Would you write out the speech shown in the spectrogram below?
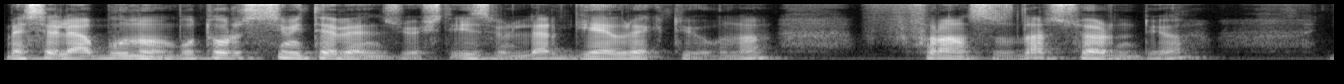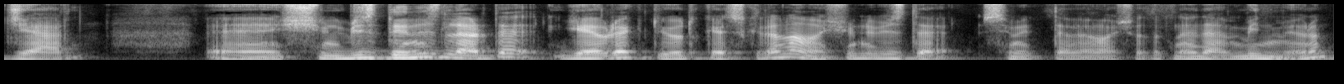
mesela bunu bu torus simite benziyor. İşte İzmirliler gevrek diyor buna. Fransızlar sörn diyor. Cern. Ee, şimdi biz denizlerde gevrek diyorduk eskiden ama şimdi biz de simit demeye başladık. Neden bilmiyorum.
